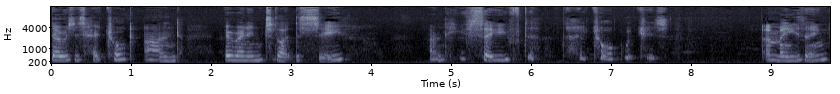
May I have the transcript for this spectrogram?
there was this hedgehog, and it went into like the sea, and he saved the hedgehog, which is amazing.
